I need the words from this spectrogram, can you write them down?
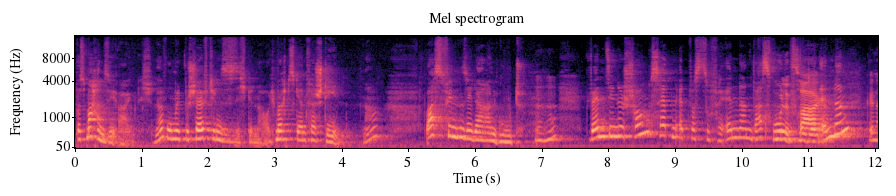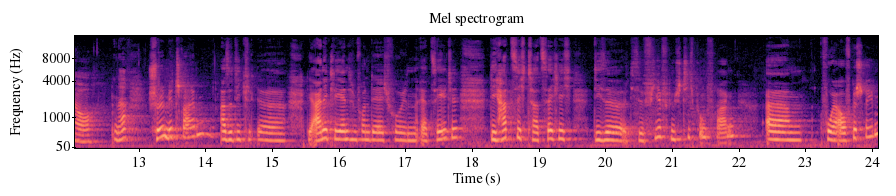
was machen Sie eigentlich? Ne? Womit beschäftigen Sie sich genau? Ich möchte es gern verstehen. Ne? Was finden Sie daran gut? Mhm. Wenn Sie eine Chance hätten, etwas zu verändern, was Coole würden Sie Frage. denn ändern? Genau. Na, schön mitschreiben. Also die, äh, die eine Klientin, von der ich vorhin erzählte, die hat sich tatsächlich diese, diese vier, fünf Stichpunktfragen ähm, vorher aufgeschrieben,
